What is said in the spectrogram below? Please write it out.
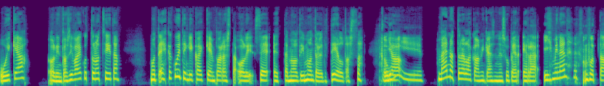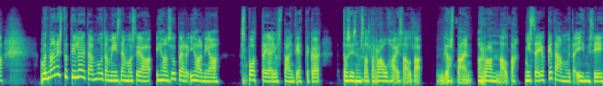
huikea, olin tosi vaikuttunut siitä, mutta ehkä kuitenkin kaikkein parasta oli se, että me oltiin monta yötä teltassa. Ja- Ui. Mä en ole todellakaan mikään sellainen supereräihminen, mutta, mutta me onnistuttiin löytää muutamia semmoisia ihan superihania spotteja jostain, tiettäkö, tosi semmoiselta rauhaisalta jostain rannalta, missä ei ole ketään muita ihmisiä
